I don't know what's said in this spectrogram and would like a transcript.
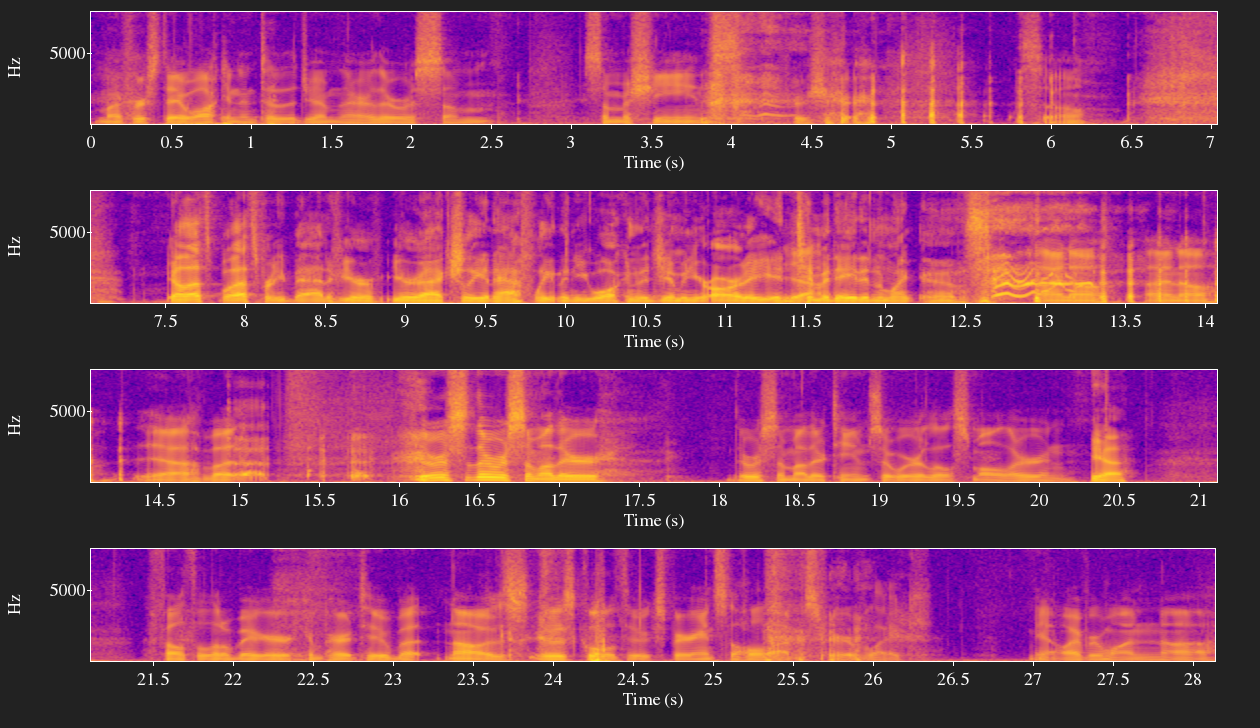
my first day walking into the gym there, there was some some machines for sure. So Yeah, that's well, that's pretty bad. If you're you're actually an athlete, then you walk into the gym and you're already intimidated. I'm like, oh. I know, I know, yeah. But there was there was some other there were some other teams that were a little smaller and yeah, felt a little bigger compared to. But no, it was it was cool to experience the whole atmosphere of like you know everyone uh,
